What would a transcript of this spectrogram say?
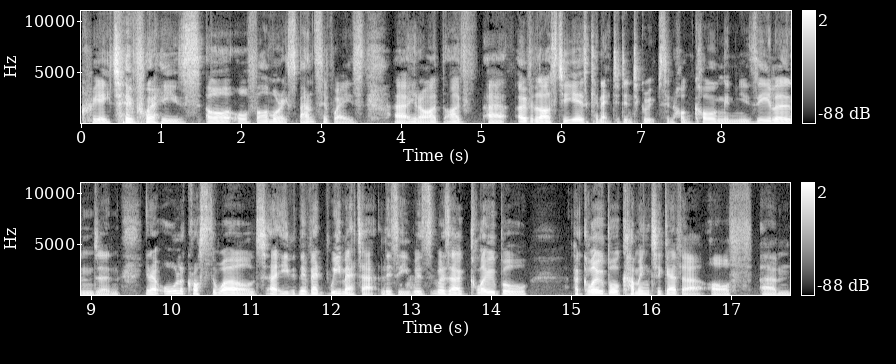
creative ways or, or far more expansive ways. Uh, you know, I've, I've uh, over the last two years connected into groups in Hong Kong and New Zealand and you know all across the world. Uh, even the event we met at, Lizzie, was was a global a global coming together of um,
